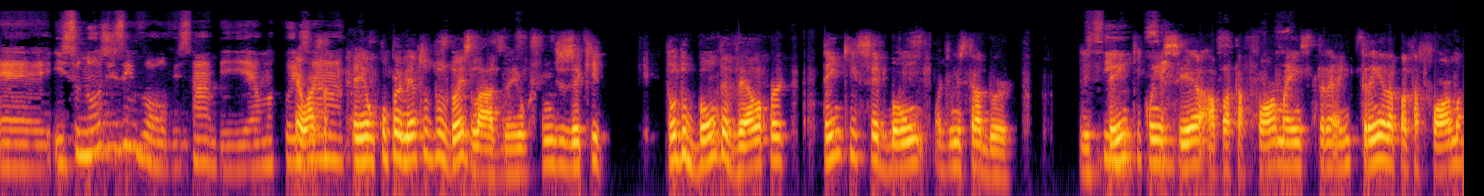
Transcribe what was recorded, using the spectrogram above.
É, isso nos desenvolve, sabe? É uma coisa. Eu acho que é um complemento dos dois lados. Né? Eu costumo dizer que todo bom developer tem que ser bom administrador. Ele sim, tem que conhecer sim. a plataforma, a entranha da plataforma,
